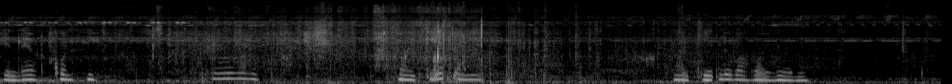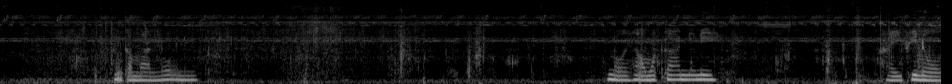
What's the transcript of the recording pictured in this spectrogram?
เห็นแล้วทุกคนนี่หอยเกตอันนี้หอยเกตหรือว่าหอยหูมมัน กำมันด้วยนี่หน่อยเฮามาการอยู่นี่ให้พี่น้อง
